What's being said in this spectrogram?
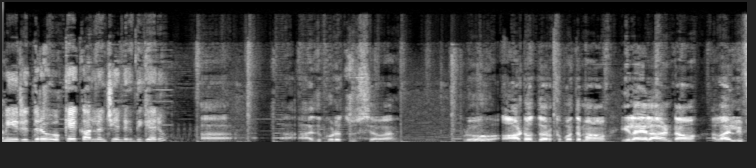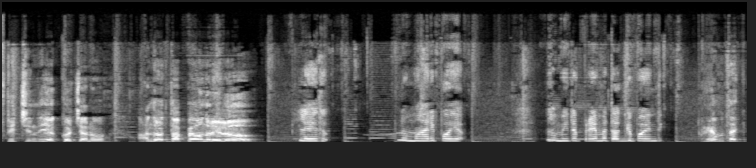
మీరిద్దరూ ఒకే కార్ నుంచి ఎందుకు దిగారు? ఆ, అది కూడా చూసావా? ఇప్పుడు ఆటో దొరకపోతే మనం ఇలా ఇలా అంటాం? అలా లిఫ్ట్ ఇచ్చింది ఎక్కువచ్చాను. అందులో తప్పే ఉంది నీళ్ళు లేదు. నువ్వు మారిపోయావు. నా మీద ప్రేమ తగ్గిపోయింది. ప్రేమ తగ్గి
